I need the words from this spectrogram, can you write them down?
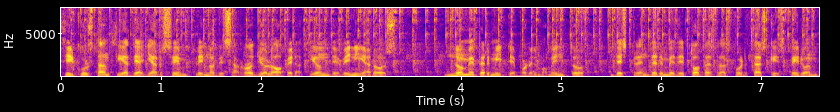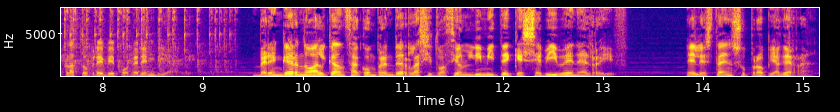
Circunstancia de hallarse en pleno desarrollo la operación de Beni Aros no me permite por el momento desprenderme de todas las fuerzas que espero en plazo breve poder enviarle. Berenguer no alcanza a comprender la situación límite que se vive en el Rif. Él está en su propia guerra.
